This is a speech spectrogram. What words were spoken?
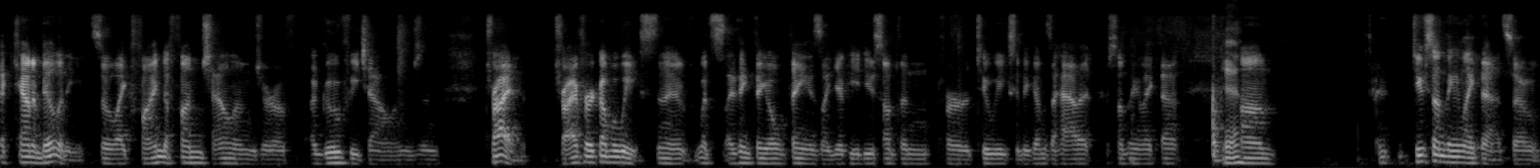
accountability. So like find a fun challenge or a, a goofy challenge and try it. Try for a couple weeks. And it, what's I think the old thing is like if you do something for two weeks, it becomes a habit or something like that. Yeah. Um, do something like that. So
